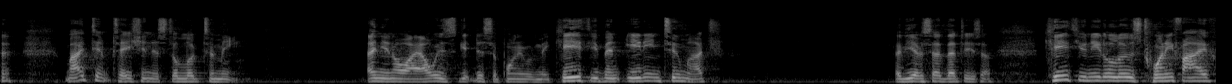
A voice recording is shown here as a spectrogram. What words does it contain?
my temptation is to look to me. And you know, I always get disappointed with me. Keith, you've been eating too much. Have you ever said that to yourself? Keith, you need to lose 25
